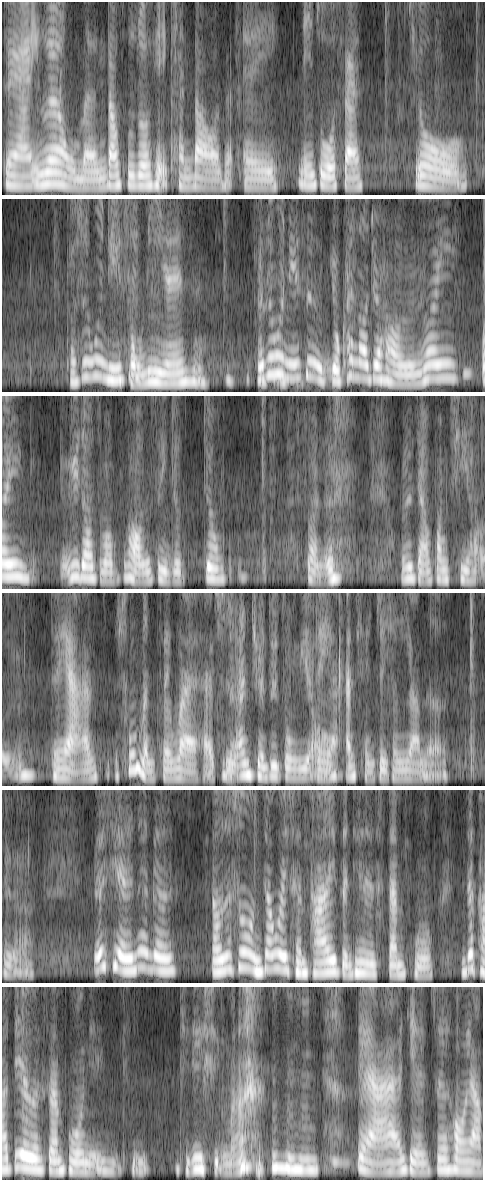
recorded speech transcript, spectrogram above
对啊，因为我们到处都可以看到的，哎，那座山就，可是问题是，可是问题是有看到就好了。万一万一有遇到什么不好的事情就，就就算了，我就讲放弃好了。对呀、啊，出门在外还是，是安全最重要。对呀、啊，安全最重要呢。对啊。而且那个，老实说，你在渭城爬了一整天的山坡，你再爬第二个山坡，你体体力行吗？对啊，而且最后要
